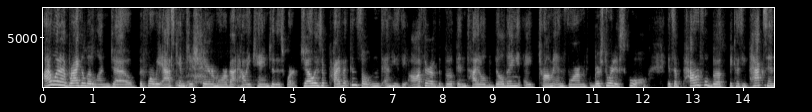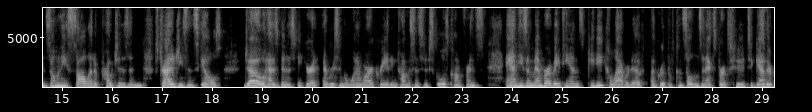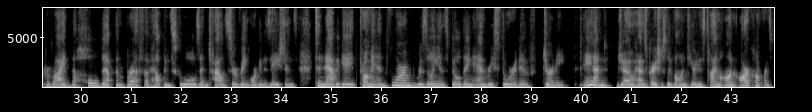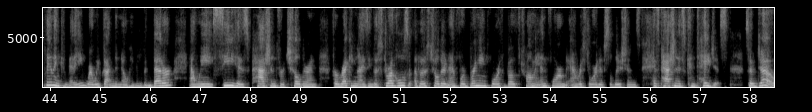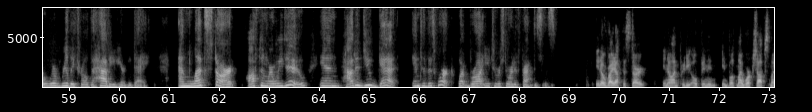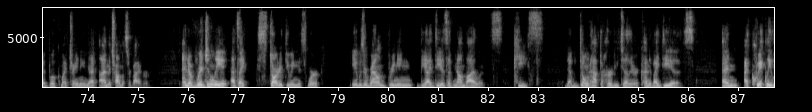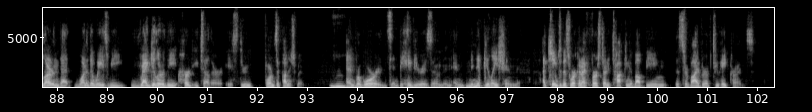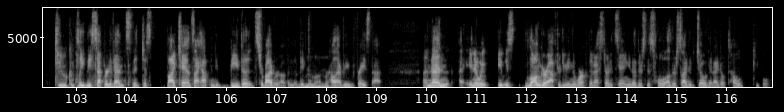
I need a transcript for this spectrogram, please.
I want to brag a little on Joe before we ask him to share more about how he came to this work. Joe is a private consultant and he's the author of the book entitled Building a Trauma Informed Restorative School. It's a powerful book because he packs in so many solid approaches and strategies and skills Joe has been a speaker at every single one of our Creating Trauma Sensitive Schools conference, and he's a member of ATN's PD Collaborative, a group of consultants and experts who together provide the whole depth and breadth of helping schools and child serving organizations to navigate trauma informed, resilience building, and restorative journey. And Joe has graciously volunteered his time on our conference planning committee, where we've gotten to know him even better. And we see his passion for children, for recognizing the struggles of those children, and for bringing forth both trauma informed and restorative solutions. His passion is contagious. So, Joe, we're really thrilled to have you here today. And let's start often where we do in how did you get into this work? What brought you to restorative practices? You know, right off the start, you know, I'm pretty open in, in both my workshops, my book, my training that I'm a trauma survivor. And originally, as I started doing this work, it was around bringing the ideas of nonviolence, peace, that we don't have to hurt each other kind of ideas. And I quickly learned that one of the ways we regularly hurt each other is through forms of punishment mm-hmm. and rewards and behaviorism and, and manipulation. I came to this work and I first started talking about being the survivor of two hate crimes, two completely separate events that just by chance I happened to be the survivor of and the victim mm-hmm. of, or however you phrase that. And then, you know, it, it was longer after doing the work that I started saying, you know, there's this whole other side of Joe that I don't tell people.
